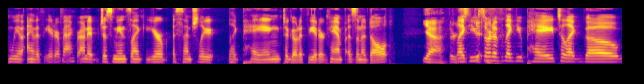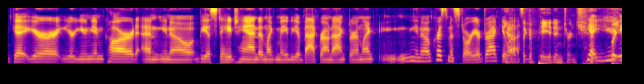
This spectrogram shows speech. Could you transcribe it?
we I have a theater background, it just means like you're essentially like paying to go to theater camp as an adult. Yeah, Like you get- sort of like you pay to like go get your your union card and you know be a stagehand and like maybe a background actor and like you know a Christmas story or Dracula. Yeah, it's like a paid internship. Yeah, you, but yeah,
